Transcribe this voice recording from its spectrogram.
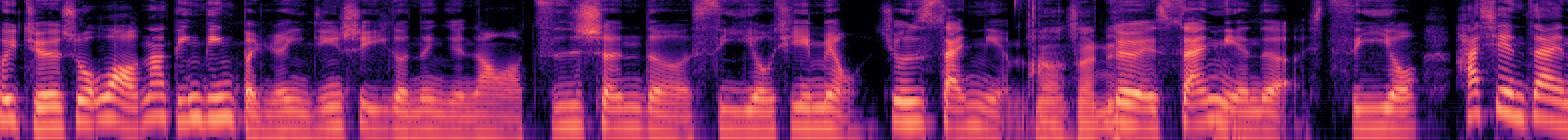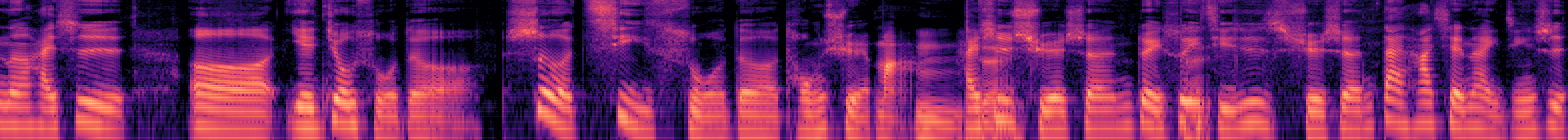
会觉得说哇，那丁丁本人已经是一个那个你知道吗？资深的 CEO，其实没有，就是三年嘛，三年，对，三年的 CEO，他现在呢还是呃研究所的设计所的同学嘛，嗯，还是学生，对，所以其实是学生，但他现在已经是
